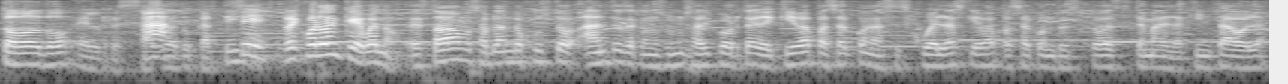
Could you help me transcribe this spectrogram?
todo el rezago Ah, educativo. Sí, recuerdan que, bueno, estábamos hablando justo antes de que nos fuimos al corte de qué iba a pasar con las escuelas, qué iba a pasar con todo este- todo este tema de la quinta ola.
